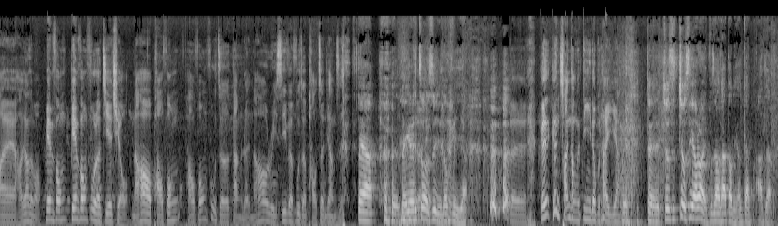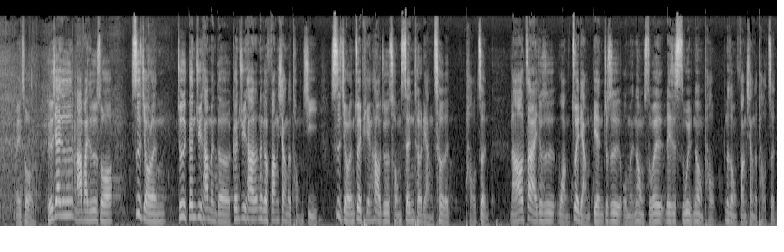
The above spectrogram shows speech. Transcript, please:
哎，好像什么边锋，边锋负责接球，然后跑锋，跑锋负责挡人，然后 receiver 负责跑阵这样子。对啊，每个人做的事情都不一样。对，对，对，跟跟传统的定义都不太一样。对，就是就是要让你不知道他到底要干嘛这样。没错，可是现在就是麻烦，就是说四九人就是根据他们的根据他那个方向的统计，四九人最偏好就是从 center 两侧的跑阵。然后再来就是往最两边，就是我们那种所谓类似 sweep 那种跑那种方向的跑阵。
